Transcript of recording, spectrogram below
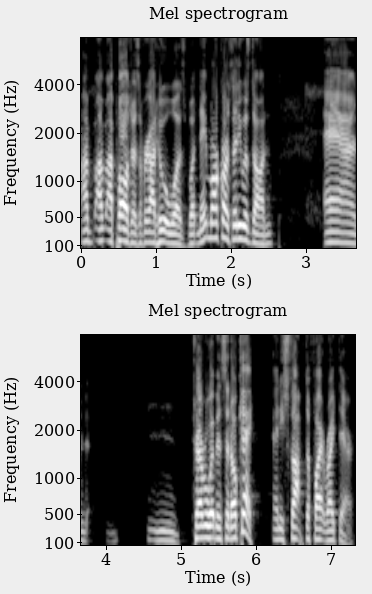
I, I, apologize, I forgot who it was, but Nate Marquardt said he was done, and Trevor Wittman said, "Okay," and he stopped the fight right there.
